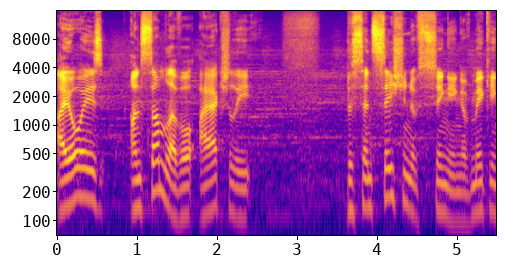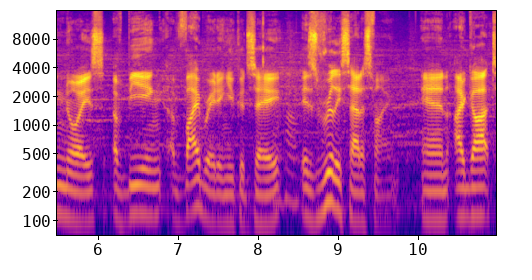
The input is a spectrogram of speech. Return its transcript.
I always, on some level, I actually, the sensation of singing, of making noise, of being of vibrating, you could say, is really satisfying. And I got,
